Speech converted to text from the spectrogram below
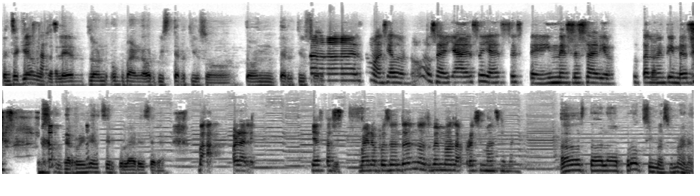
Pensé que íbamos a leer Don Ukbar Orbis Tertius o Don Tertius. Ah, es demasiado, ¿no? O sea, ya eso ya es este innecesario, totalmente innecesario. Las ruinas circulares era. Va, órale. Ya estás. Bueno, pues entonces nos vemos la próxima semana. Hasta la próxima semana.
